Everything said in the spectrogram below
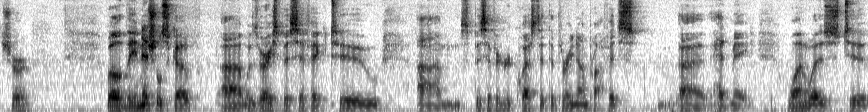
Sure. Well, the initial scope uh, was very specific to um, specific requests that the three nonprofits uh, had made. One was to,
